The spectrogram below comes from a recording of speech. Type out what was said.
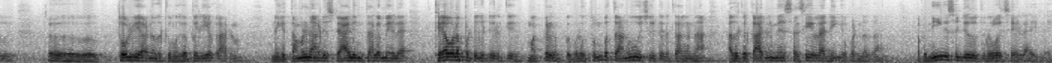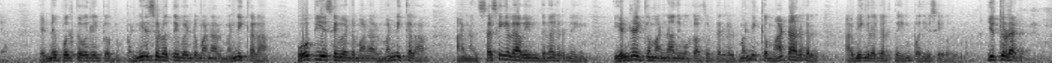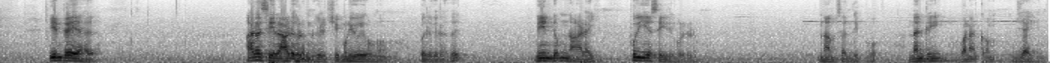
தோல்வியானதுக்கு மிகப்பெரிய காரணம். இன்றைக்கி தமிழ்நாடு ஸ்டாலின் தலைமையில் கேவலப்பட்டுக்கிட்டு இருக்குது மக்கள் இப்போ இவ்வளோ துன்பத்தை அனுபவிச்சுக்கிட்டு இருக்காங்கன்னா அதுக்கு காரணமே சசிகலா நீங்கள் பண்ணது தானே அப்போ நீங்கள் செஞ்சது துரோக செயலா இல்லையா? என்னை பொறுத்தவரை இப்போ பன்னீர்செல்வத்தை வேண்டுமானால் மன்னிக்கலாம் ஓபிஎஸ்ஐ வேண்டுமானால் மன்னிக்கலாம். ஆனால் சசிகலாவையும் தினகரனையும் என்றைக்கும் அதிமுக தொண்டர்கள் மன்னிக்க மாட்டார்கள் அப்படிங்கிற கருத்தையும் பதிவு செய்ய விரும்புகிறேன். இத்துடன் இன்றைய அரசியல் ஆடுகளம் நிகழ்ச்சி முடிவு பெறுகிறது. மீண்டும் நாளை புதிய செய்திகளுடன் நாம் சந்திப்போம். நன்றி வணக்கம் ஜெயின்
